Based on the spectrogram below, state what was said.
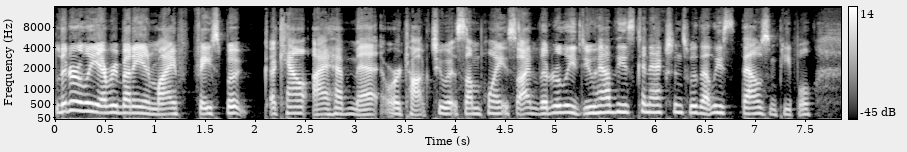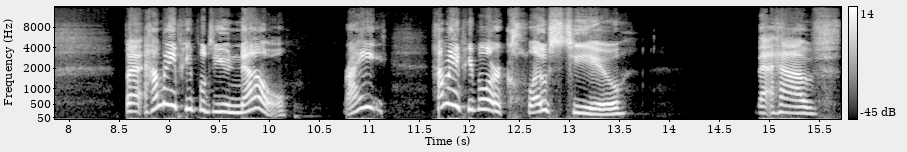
Literally everybody in my Facebook account I have met or talked to at some point. So I literally do have these connections with at least a thousand people. But how many people do you know? Right? How many people are close to you that have,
